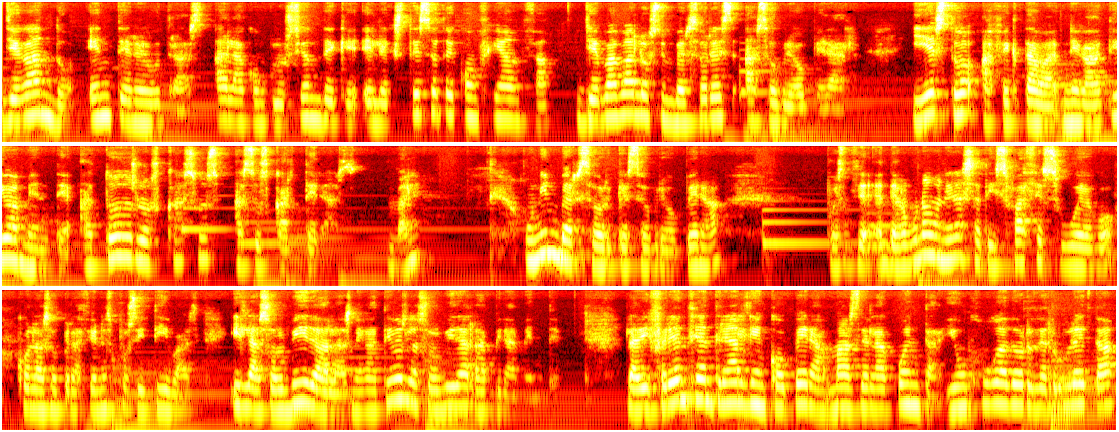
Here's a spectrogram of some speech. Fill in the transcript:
llegando, entre otras, a la conclusión de que el exceso de confianza llevaba a los inversores a sobreoperar, y esto afectaba negativamente a todos los casos a sus carteras. ¿vale? Un inversor que sobreopera pues de, alguna manera satisface su ego con las operaciones positivas y las olvida, las negativas las olvida rápidamente. La diferencia entre alguien que opera más de la cuenta y un jugador de ruleta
